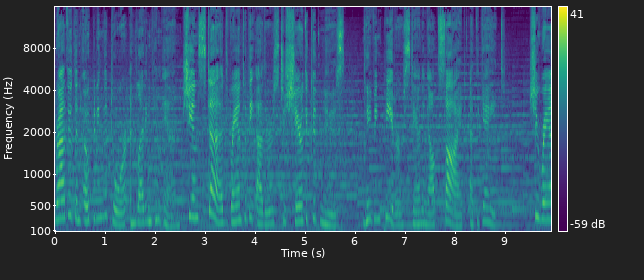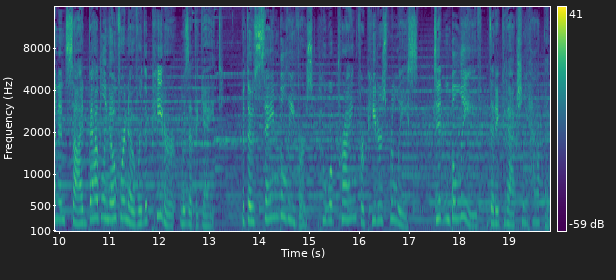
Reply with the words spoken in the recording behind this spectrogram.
rather than opening the door and letting him in, she instead ran to the others to share the good news, leaving Peter standing outside at the gate. She ran inside, babbling over and over that Peter was at the gate. But those same believers who were praying for Peter's release didn't believe that it could actually happen.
